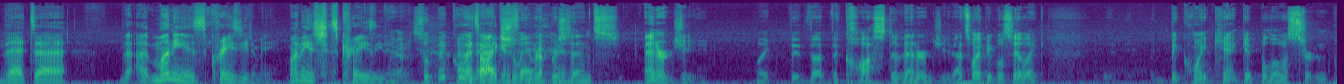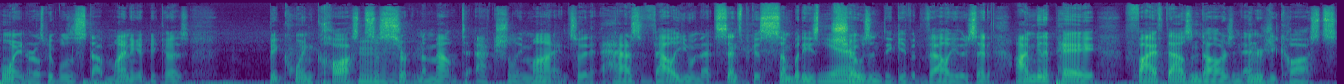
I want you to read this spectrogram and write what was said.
that uh, the, uh money is crazy to me money is just crazy to yeah. me So Bitcoin that's all I can actually represents energy, like the, the the cost of energy. That's why people say like Bitcoin can't get below a certain point, or else people just stop mining it because Bitcoin costs Hmm. a certain amount to actually mine, so that it has value in that sense because somebody's Yeah. chosen to give it value. They said, "I'm going to pay five thousand dollars in energy costs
